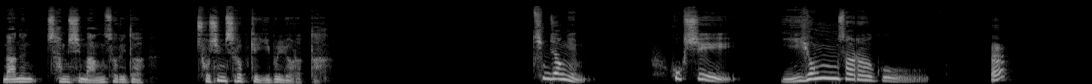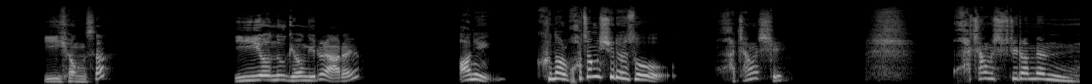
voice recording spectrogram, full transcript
나는 잠시 망설이다 조심스럽게 입을 열었다. 팀장님, 혹시 이 형사라고... 어? 이 형사? 이연우 경위를 알아요? 아니, 그날 화장실에서... 화장실? 화장실이라면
